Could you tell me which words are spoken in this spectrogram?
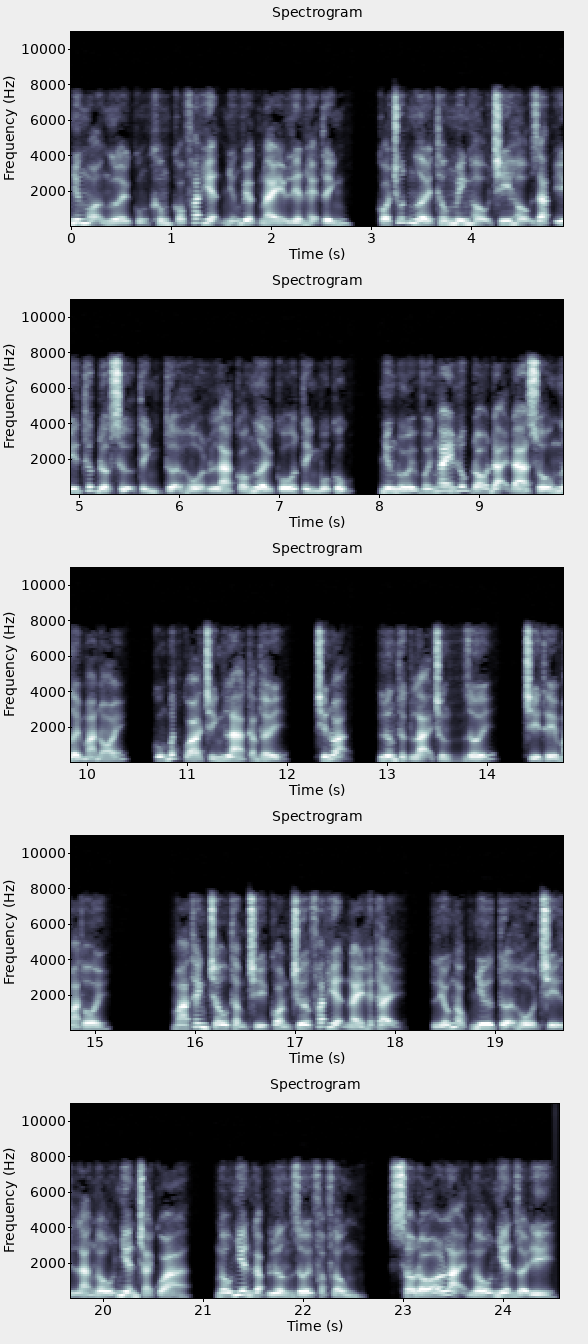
Nhưng mọi người cũng không có phát hiện những việc này liên hệ tính, có chút người thông minh hậu chi hậu giác ý thức được sự tỉnh tựa hồ là có người cố tình bố cục, nhưng đối với ngay lúc đó đại đa số người mà nói, cũng bất quá chính là cảm thấy, chiến loạn, lương thực lại trướng giới, chỉ thế mà thôi. Mà Thanh Châu thậm chí còn chưa phát hiện này hết thảy, Liễu Ngọc Như tựa hồ chỉ là ngẫu nhiên trải qua, ngẫu nhiên gặp lương giới phập phồng, sau đó lại ngẫu nhiên rời đi.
